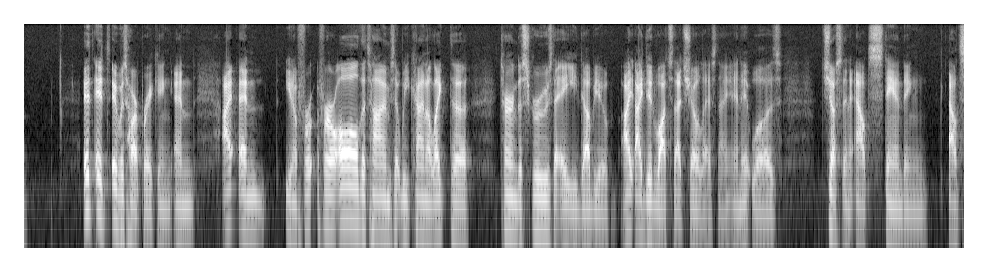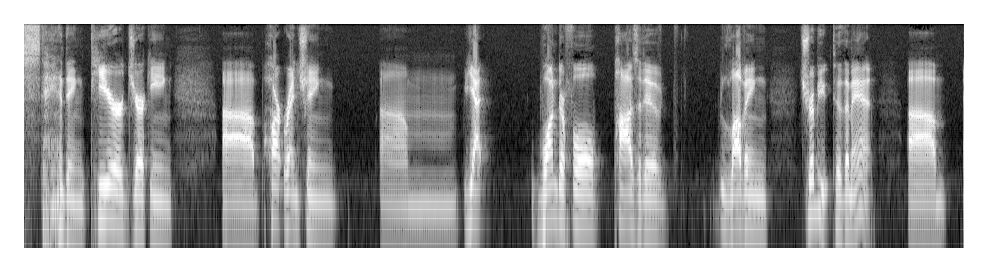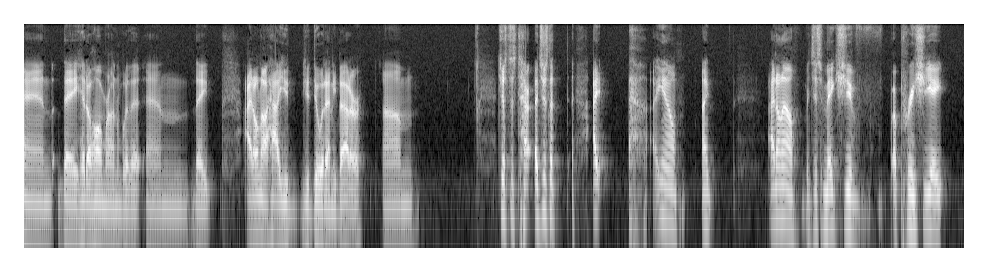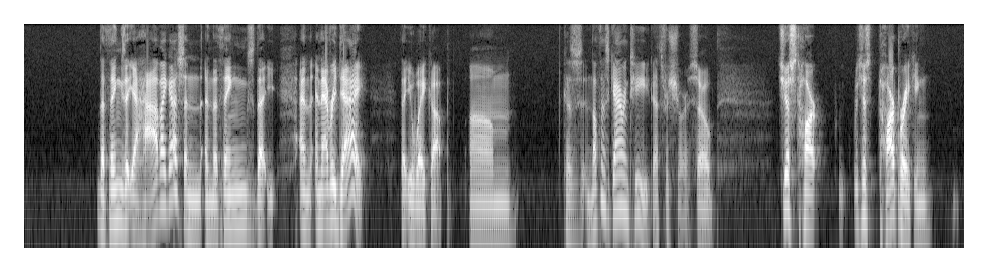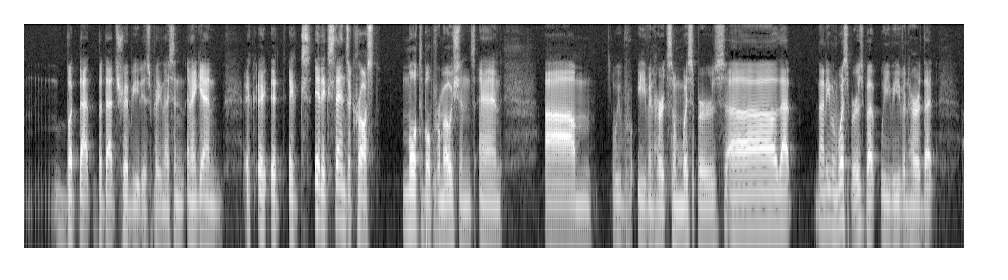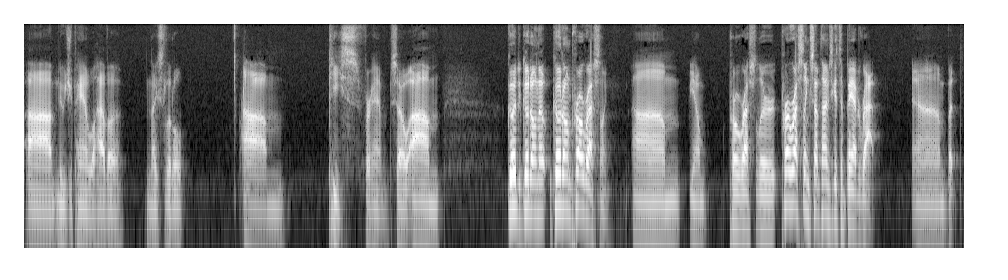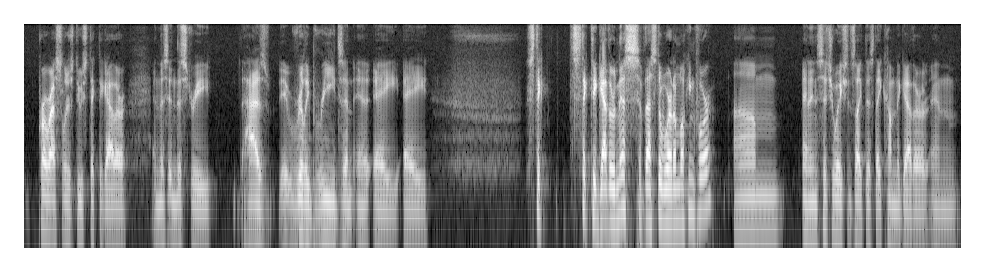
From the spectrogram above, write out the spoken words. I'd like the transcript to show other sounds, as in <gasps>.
it, it it was heartbreaking, and I and you know for for all the times that we kind of like to turn the screws to AEW, I, I did watch that show last night, and it was just an outstanding, outstanding, <laughs> tear jerking, uh, heart wrenching, um, yet wonderful, positive, loving tribute to the man. Um, and they hit a home run with it. And they, I don't know how you you do it any better. Um, just as ter- just a, I, you know, I, I don't know. It just makes you appreciate the things that you have, I guess, and and the things that you, and and every day that you wake up. Um, because nothing's guaranteed. That's for sure. So just heart, just heartbreaking. But that, but that tribute is pretty nice. And, and again, it, it, it, it extends across multiple promotions, and um, we've even heard some whispers uh, that not even whispers, but we've even heard that um, New Japan will have a nice little um, piece for him. So um, good, good on good on pro wrestling. Um, you know, pro wrestler, pro wrestling sometimes gets a bad rap, um, but pro wrestlers do stick together, and this industry has it really breeds an, a a stick stick togetherness, if that's the word I'm looking for. Um, and in situations like this, they come together, and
